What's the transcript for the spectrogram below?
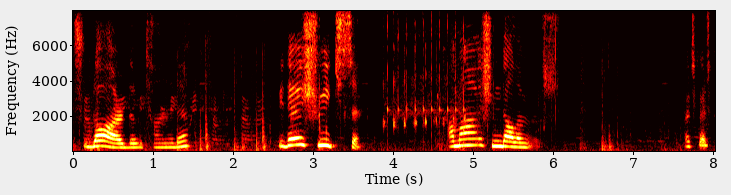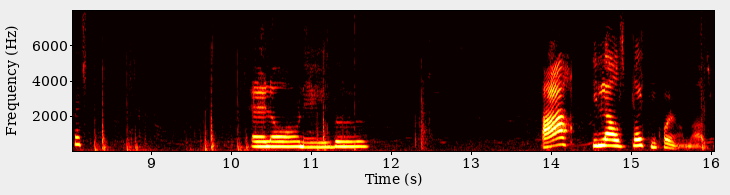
Şurada vardı bir tane de. Bir de şu ikisi. Ama şimdi alamıyoruz. Kaç kaç kaç. Hello neighbor. Ah, illa zıplayıp mı koymam lazım?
